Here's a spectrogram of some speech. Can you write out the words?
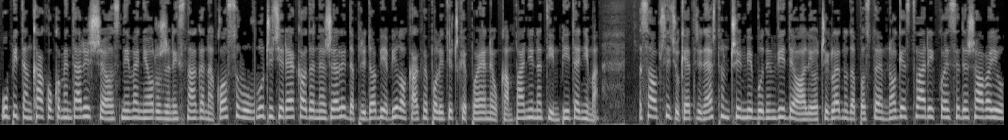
Upitan kako komentariše osnivanje oruženih snaga na Kosovu, Vučić je rekao da ne želi da pridobije bilo kakve političke poene u kampanji na tim pitanjima. Saopštit ću Ketri Nešton čim je budem video, ali očigledno da postoje mnoge stvari koje se dešavaju,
